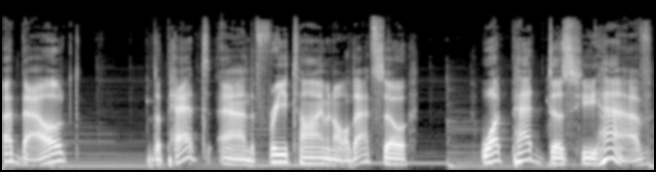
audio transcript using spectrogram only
about the pet and the free time and all that. So, what pet does he have?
